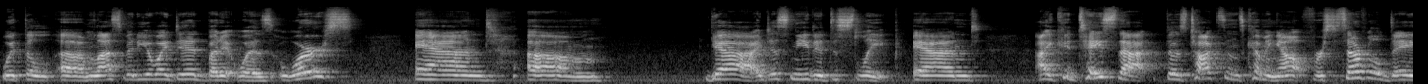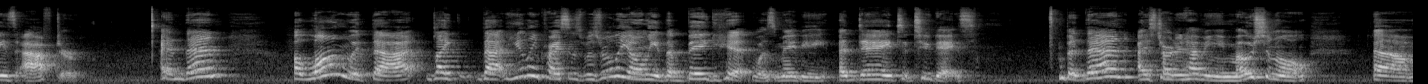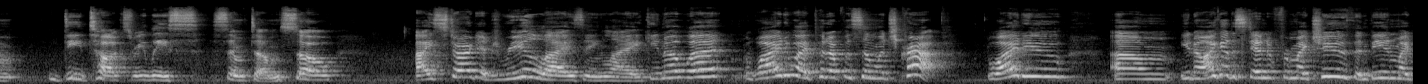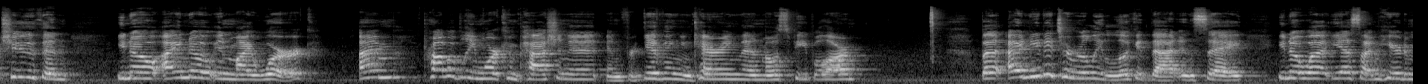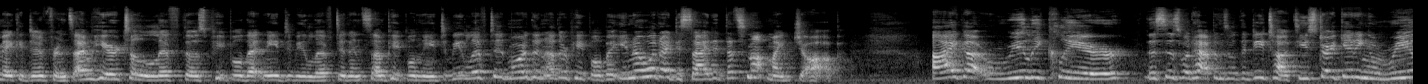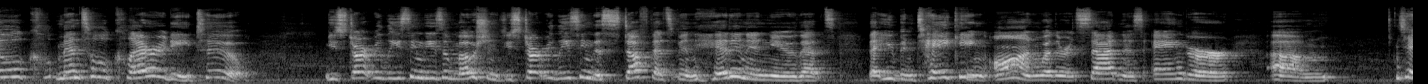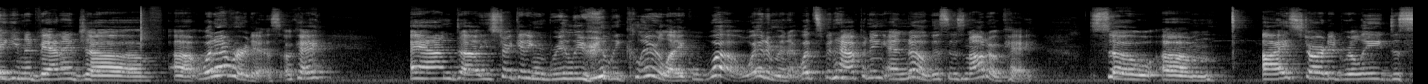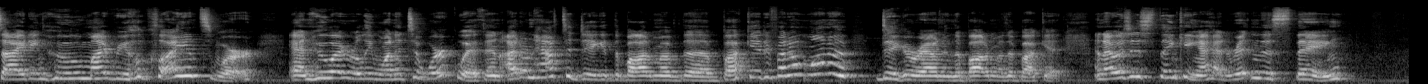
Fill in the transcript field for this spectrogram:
with the um, last video I did, but it was worse. And um, yeah, I just needed to sleep. And I could taste that, those toxins coming out for several days after. And then along with that, like that healing crisis was really only the big hit was maybe a day to two days. But then I started having emotional um, detox release symptoms. So I started realizing like, you know what? Why do I put up with so much crap? Why do, um, you know, I got to stand up for my truth and be in my truth. And, you know, I know in my work, I'm probably more compassionate and forgiving and caring than most people are. But I needed to really look at that and say, you know what? Yes, I'm here to make a difference. I'm here to lift those people that need to be lifted, and some people need to be lifted more than other people. But you know what? I decided that's not my job. I got really clear. This is what happens with the detox. You start getting real mental clarity too. You start releasing these emotions. You start releasing the stuff that's been hidden in you that's that you've been taking on, whether it's sadness, anger, um, taking advantage of, uh, whatever it is, okay? And uh, you start getting really, really clear like, whoa, wait a minute, what's been happening? And no, this is not okay. So um, I started really deciding who my real clients were and who I really wanted to work with. And I don't have to dig at the bottom of the bucket if I don't want to dig around in the bottom of the bucket. And I was just thinking, I had written this thing.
